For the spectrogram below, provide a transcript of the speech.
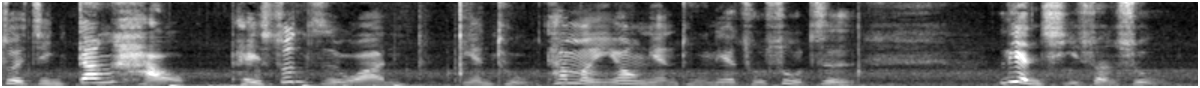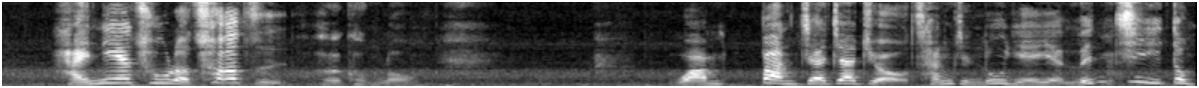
最近刚好陪孙子玩粘土，他们用粘土捏出数字，练习算术，还捏出了车子和恐龙。玩扮家家酒，长颈鹿爷爷灵机一动，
